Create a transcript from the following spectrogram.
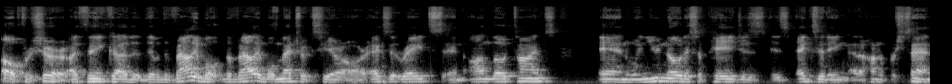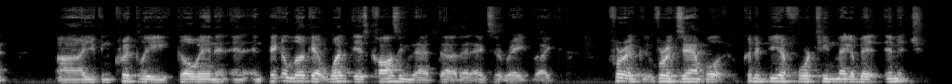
Oh, for sure. I think uh, the, the, valuable the valuable metrics here are exit rates and onload times. And when you notice a page is is exiting at 100%, uh, you can quickly go in and, and, and, take a look at what is causing that uh, that exit rate. Like, for for example, could it be a 14 megabit image?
